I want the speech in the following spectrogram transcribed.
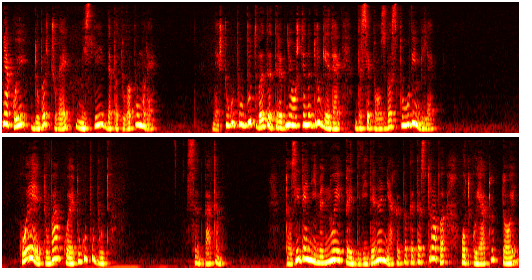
Някой добър човек мисли да пътува по море. Нещо го побутва да тръгне още на другия ден, да се ползва с половин билет. Кое е това, което го побутва? Съдбата му. Този ден именно е предвидена някаква катастрофа, от която той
